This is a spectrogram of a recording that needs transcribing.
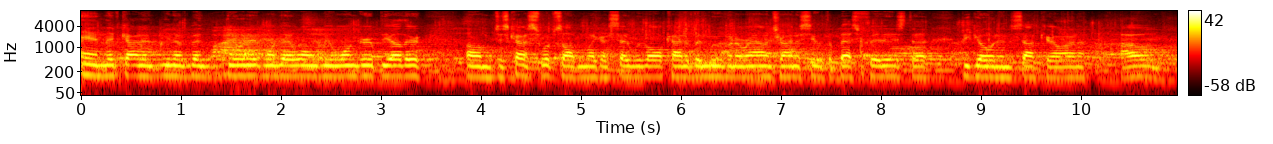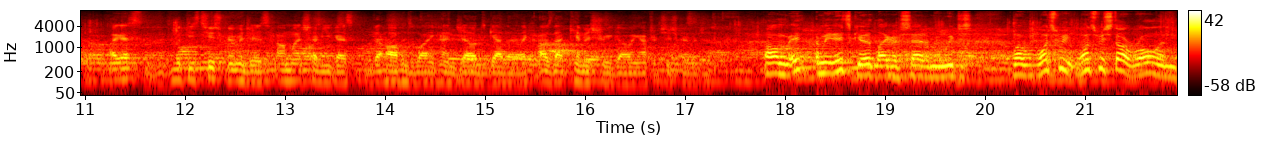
and they've kind of you know been doing it. One day one will be one group, the other. Um, just kind of swip swapping. Like I said, we've all kind of been moving around, trying to see what the best fit is to be going into South Carolina. How, I guess, with these two scrimmages, how much have you guys, the offensive line, kind of gelled together? Like, how's that chemistry going after two scrimmages? Um, it, I mean, it's good. Like I said, I mean, we just well, once we once we start rolling,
